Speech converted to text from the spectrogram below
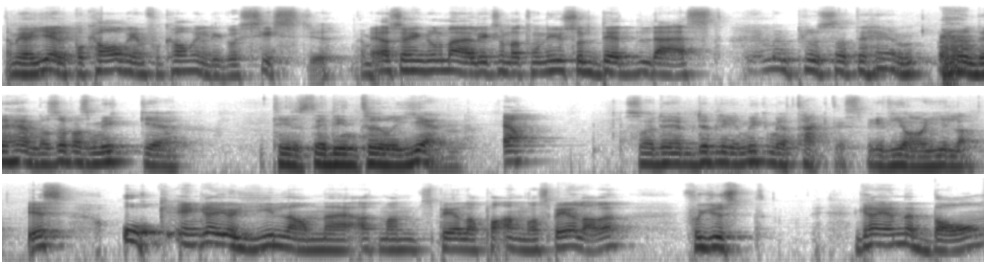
men jag hjälper Karin för Karin ligger sist ju. Alltså hänger du med liksom att hon är ju så dead last. Ja, men plus att det händer, det händer så pass mycket tills det är din tur igen. Ja, Så det, det blir mycket mer taktiskt, vilket jag gillar. yes. Och en grej jag gillar med att man spelar på andra spelare. För just grejen med barn.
